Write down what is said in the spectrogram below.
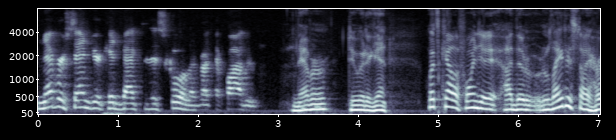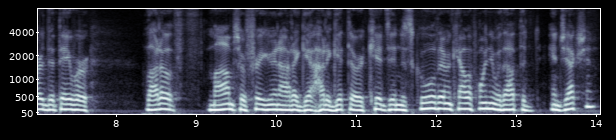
never send your kid back to the school. They brought the father. Never do it again. What's California? Uh, the latest I heard that they were a lot of moms are figuring out how to get how to get their kids into school there in California without the injection.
